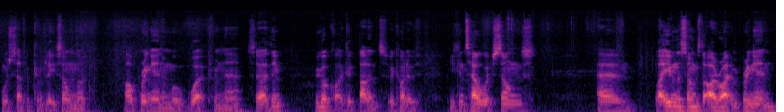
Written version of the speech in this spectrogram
we'll just have a complete song that I'll bring in and we'll work from there. So I think we got quite a good balance. We kind of you can tell which songs, um, like even the songs that I write and bring in,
